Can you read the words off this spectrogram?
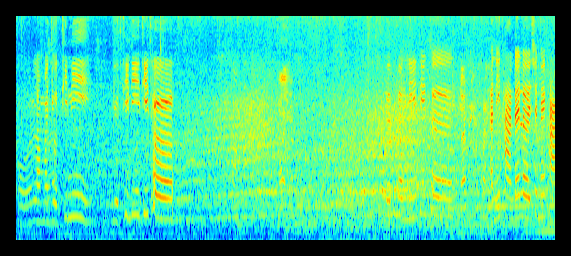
โอ้เรามาหยุดที่นี่ หยุดที่นี่ที่เธอใช่หยุดตรงนี้ที่เธอ แล้วใส่อันนี้ทานได้เลยใช่ไหมคะ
